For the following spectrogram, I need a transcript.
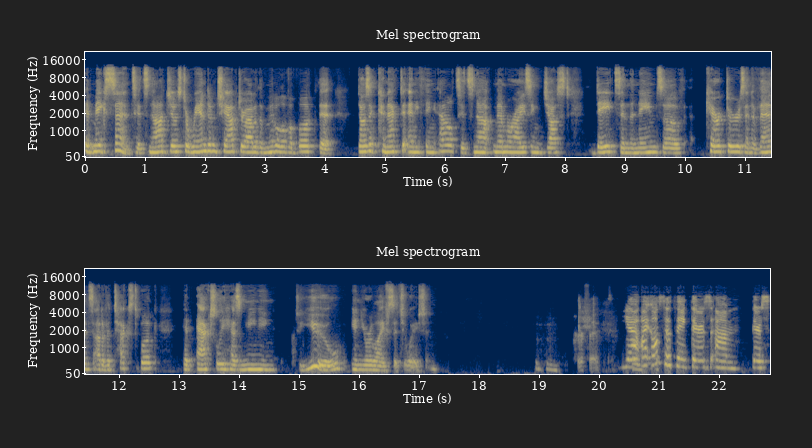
it makes sense. It's not just a random chapter out of the middle of a book that doesn't connect to anything else. It's not memorizing just dates and the names of characters and events out of a textbook. It actually has meaning to you in your life situation. Mm-hmm. Perfect. Yeah, I also think there's um, there's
